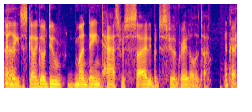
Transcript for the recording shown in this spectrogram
And they just got to go do mundane tasks for society, but just feel great all the time. Okay.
